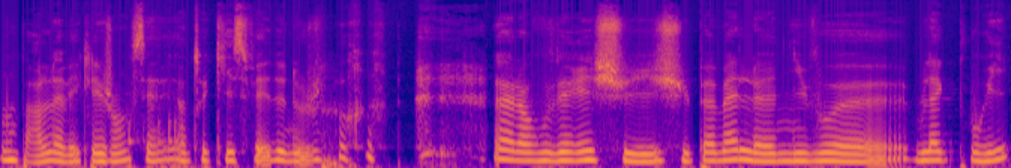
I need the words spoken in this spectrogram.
on parle avec les gens, c'est un truc qui se fait de nos jours. Alors vous verrez, je suis, pas mal euh, niveau blague pourrie.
